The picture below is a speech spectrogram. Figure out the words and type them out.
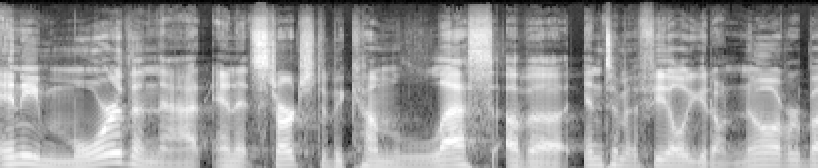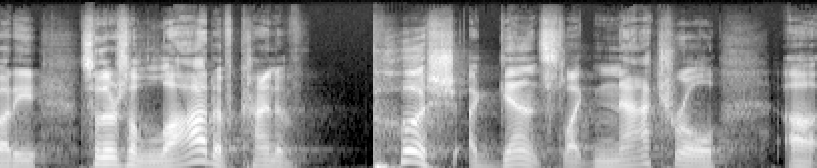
Any more than that, and it starts to become less of a intimate feel. You don't know everybody, so there's a lot of kind of push against like natural uh,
